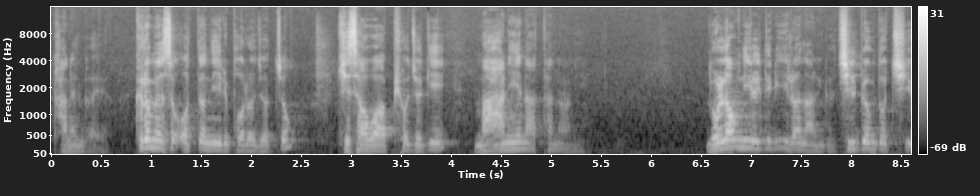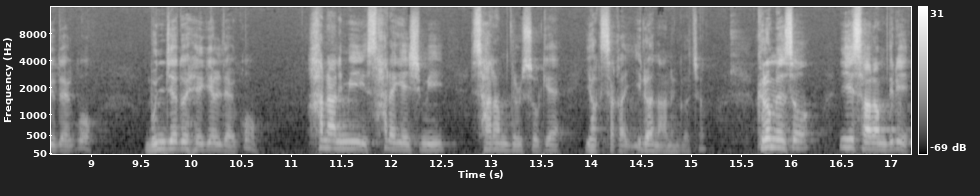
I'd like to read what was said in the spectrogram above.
가는 거예요. 그러면서 어떤 일이 벌어졌죠? 기사와 표적이 많이 나타나니 놀라운 일들이 일어나는 거예요. 질병도 치유되고 문제도 해결되고 하나님이 살아계심이 사람들 속에 역사가 일어나는 거죠. 그러면서 이 사람들이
